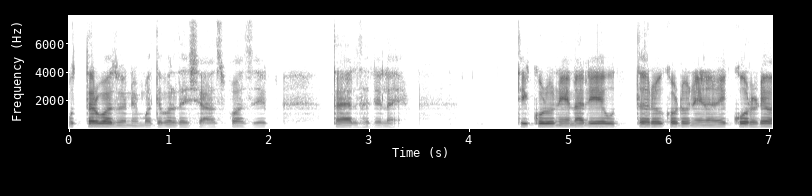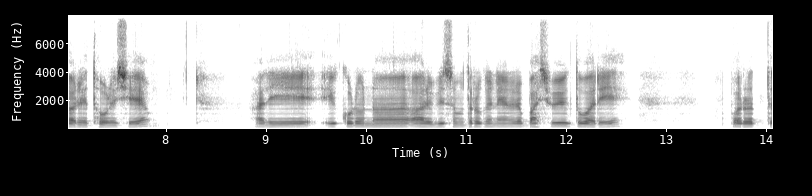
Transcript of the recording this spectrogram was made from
उत्तर बाजूने मध्य प्रदेशच्या आसपास एक तयार झालेला आहे. तिकडून येणारे उत्तरेकडून येणारे कोरडे वारे थोडेसे आणि इकडून अरबी समुद्राकडून येणारे बाष्पयुक्त वारे परत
